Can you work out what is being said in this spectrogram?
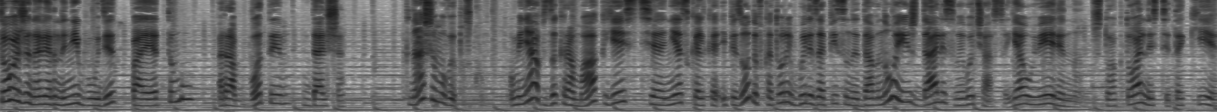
тоже, наверное, не будет, поэтому работаем дальше. К нашему выпуску. У меня в закромах есть несколько эпизодов, которые были записаны давно и ждали своего часа. Я уверена, что актуальности такие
